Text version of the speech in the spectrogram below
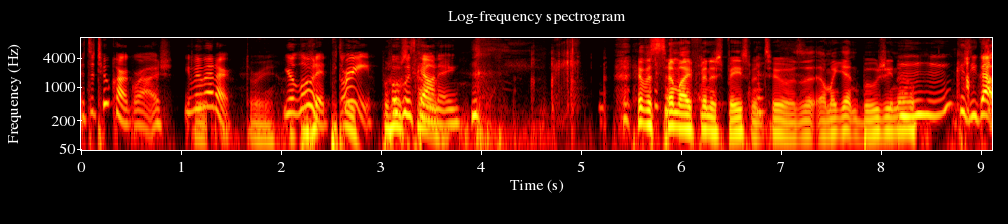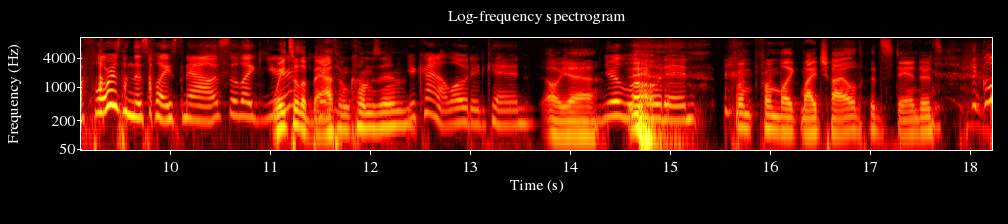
it's a two car garage even Three- better Three. you're loaded But three but who's counting I have a semi-finished basement too. Is it? Am I getting bougie now? Mm-hmm. Because you got floors in this place now, so like you're Wait till the bathroom comes in. You're, kind of loaded, kid. oh yeah, You're loaded. from from like my childhood standards. the glow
